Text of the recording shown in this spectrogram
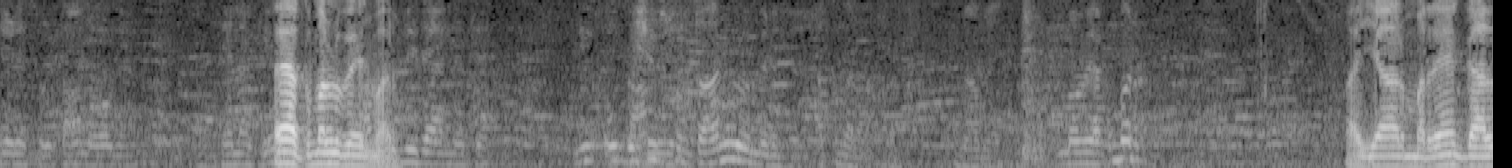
جڑے سلطان ہو گئے اے اکمل بھیج مار۔ وہ میرے اکبر اکبر۔ آ یار مرے گل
